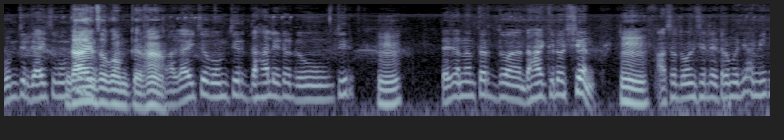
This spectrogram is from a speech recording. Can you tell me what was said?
गोमतीर गाईचं गोमतीर. गायांचं गोमतीर हां. हा, गाईचं गोमतीर दहा लिटर गोमतीर. हम्म. त्याच्यानंतर दो- दहा किलो शेण. हम्म. असं दोनशे लिटरमध्ये आम्ही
